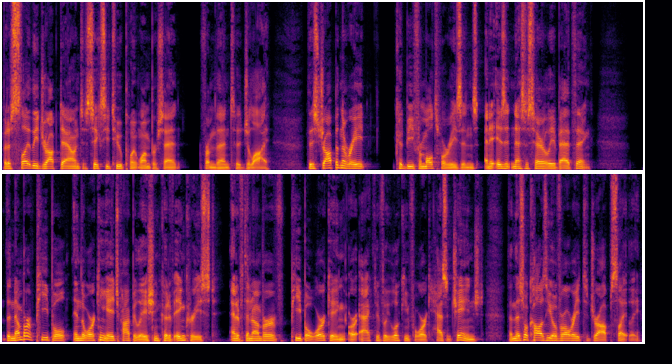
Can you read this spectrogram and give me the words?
but has slightly dropped down to 62.1% from then to July. This drop in the rate could be for multiple reasons, and it isn't necessarily a bad thing. The number of people in the working age population could have increased, and if the number of people working or actively looking for work hasn't changed, then this will cause the overall rate to drop slightly.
